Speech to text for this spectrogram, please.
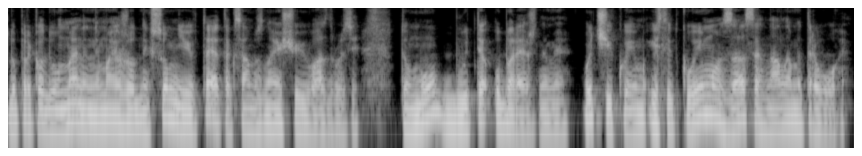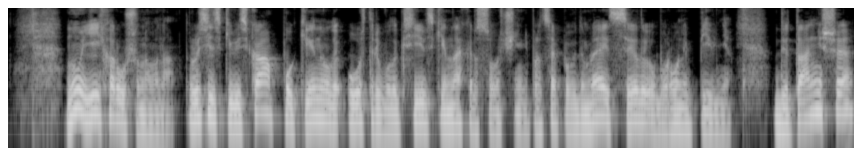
до прикладу, у мене немає жодних сумнівів, та я так само знаю, що і у вас, друзі. Тому будьте обережними, очікуємо і слідкуємо за сигналами тривоги. Ну і хороша новина. Російські війська покинули острів Олексіївський на Херсонщині. Про це повідомляють Сили оборони Півдня. Детальніше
